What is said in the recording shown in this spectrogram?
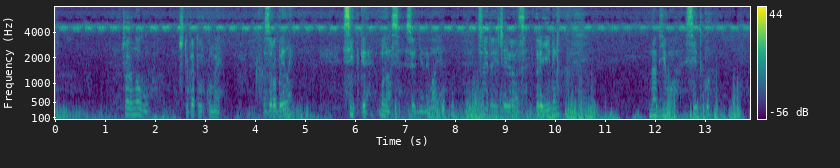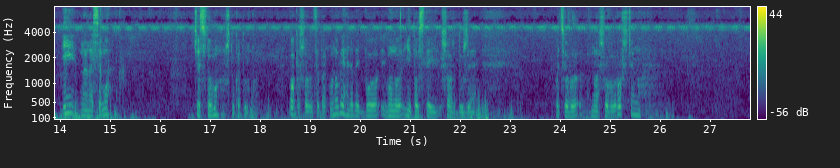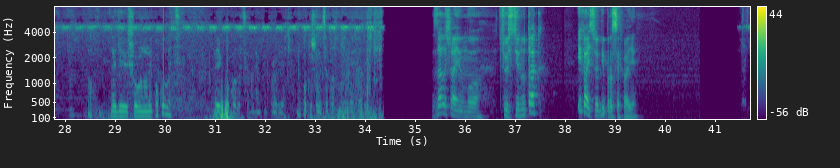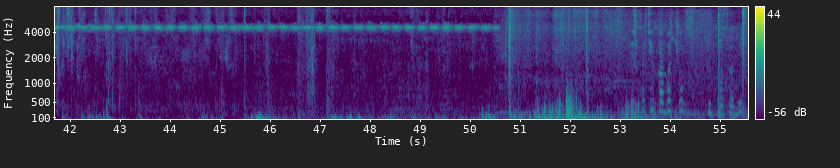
чорнову штукатурку ми зробили. Сітки у нас сьогодні немає. Слідуючий раз приїдемо, наб'ємо сітку і нанесемо чистову штукатурку. Поки що це так воно виглядить, бо воно і товстий шар дуже оцього нашого розчину. Ну, Надіюсь, що воно не поколиться. А як поколиться, будемо підправляти. Ну поки що це так воно виглядає. Залишаємо цю стіну так, і хай собі просихає. Ти ж хотів кабачок тут посадити.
